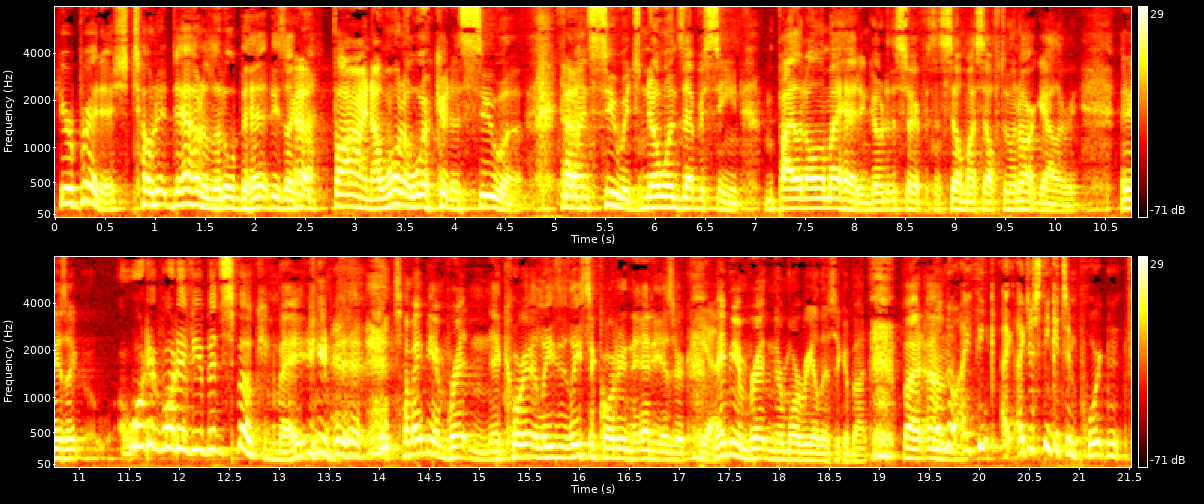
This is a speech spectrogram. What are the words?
You're British, tone it down a little bit. He's like, fine, I want to work in a sewer, find sewage no one's ever seen, and pile it all on my head and go to the surface and sell myself to an art gallery. And he's like, what, what have you been smoking, mate? so maybe in Britain, at least, at least according to Eddie Izzard, yeah. maybe in Britain they're more realistic about it. But um, well, no, I think I, I just think it's important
